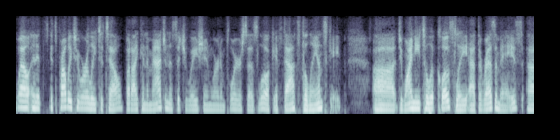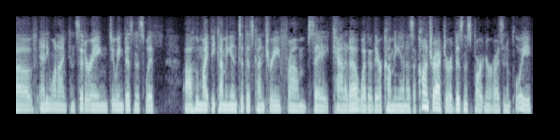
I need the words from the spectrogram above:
Well, and it's it's probably too early to tell, but I can imagine a situation where an employer says, "Look, if that's the landscape, uh, do I need to look closely at the resumes of anyone I'm considering doing business with uh, who might be coming into this country from, say, Canada, whether they're coming in as a contractor, a business partner, or as an employee?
